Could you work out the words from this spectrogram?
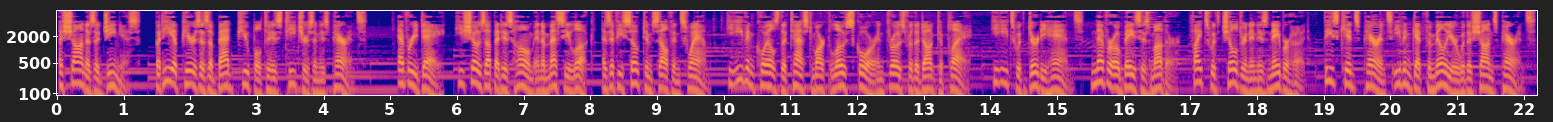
Ashan is a genius. But he appears as a bad pupil to his teachers and his parents. Every day, he shows up at his home in a messy look, as if he soaked himself in swam. He even coils the test marked low score and throws for the dog to play. He eats with dirty hands, never obeys his mother, fights with children in his neighborhood. These kids' parents even get familiar with Ashan's parents.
